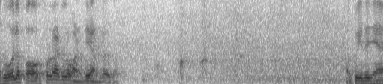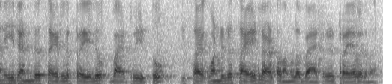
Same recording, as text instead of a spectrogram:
അതുപോലെ പവർഫുൾ ആയിട്ടുള്ള വണ്ടിയാണല്ലോ അത്. അപ്പോൾ ഇത് ഞാൻ ഈ രണ്ട് സൈഡിൽ ട്രേയിൽ ബാറ്ററി ഇട്ടു. ഈ സൈ വണ്ടിയുടെ സൈഡിലാട്ടോ നമ്മൾ ബാറ്ററി ട്രേ വരുന്നത്.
